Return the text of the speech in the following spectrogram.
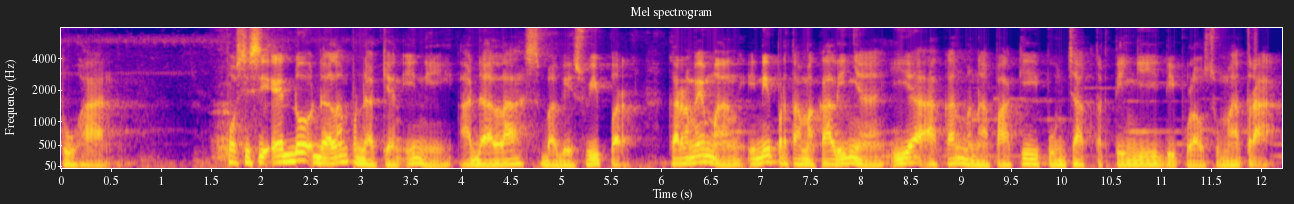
Tuhan. Posisi Edo dalam pendakian ini adalah sebagai sweeper karena memang ini pertama kalinya ia akan menapaki puncak tertinggi di Pulau Sumatera.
